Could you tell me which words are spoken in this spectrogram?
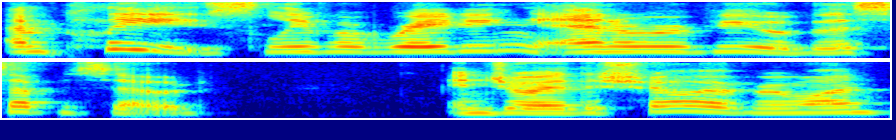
And please leave a rating and a review of this episode. Enjoy the show, everyone.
